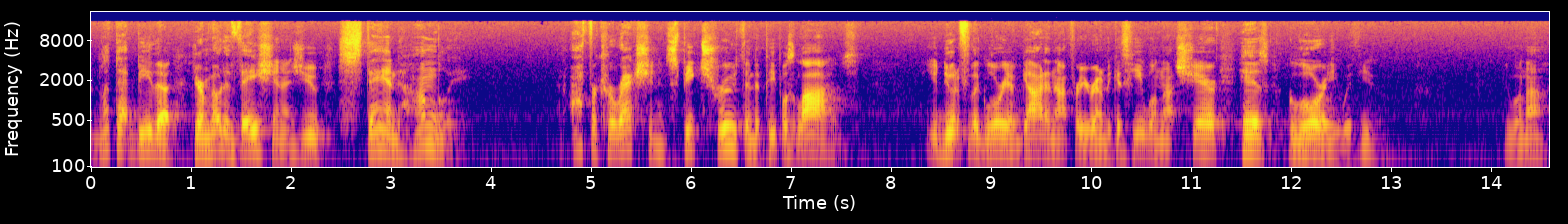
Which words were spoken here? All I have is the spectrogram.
And let that be the, your motivation as you stand humbly and offer correction and speak truth into people's lives. You do it for the glory of God and not for your own because He will not share His glory with you. He will not.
